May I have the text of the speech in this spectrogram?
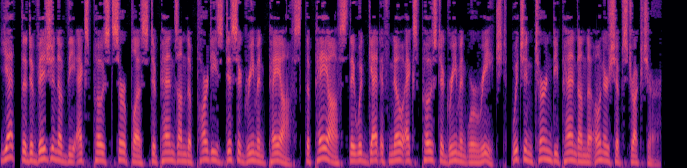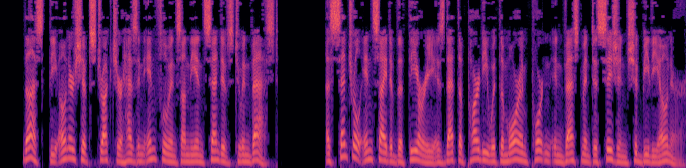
Yet, the division of the ex post surplus depends on the parties' disagreement payoffs the payoffs they would get if no ex post agreement were reached, which in turn depend on the ownership structure. Thus, the ownership structure has an influence on the incentives to invest. A central insight of the theory is that the party with the more important investment decision should be the owner.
